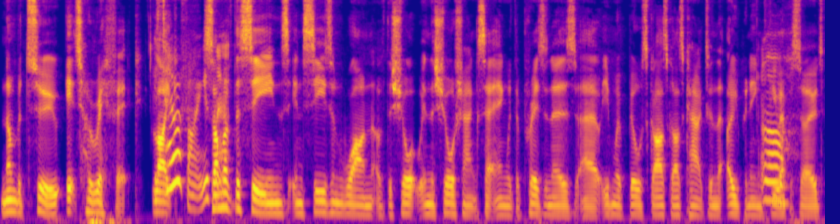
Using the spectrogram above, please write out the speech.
Number two, it's horrific. It's Mm-hmm. terrifying, isn't some it? of the scenes in season one of the short in the Shawshank setting with the prisoners, uh, even with Bill Skarsgård's character in the opening few Oh. episodes,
